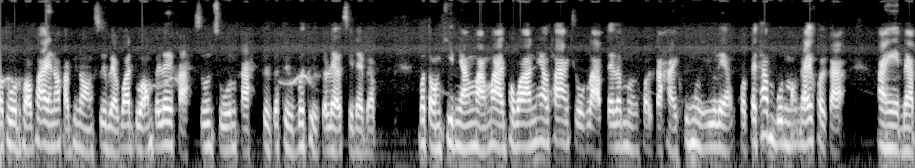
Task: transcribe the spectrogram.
อโทษขออภัยเนาะค่ะพี่น้องซื้อแบบว่าดวงไปเลยค่ะ00ค่ะถือก็ถือบ่ถือก็แล้วสิได้แบบบ่ต้องคิดยังมากมายเพราะว่าแนวทางโชคลาภแต่ละมือข่อยก็ให้คู่มืออยู่แล้วข่อยไปทำบุญมองใดข่อยก็ให้แบบ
